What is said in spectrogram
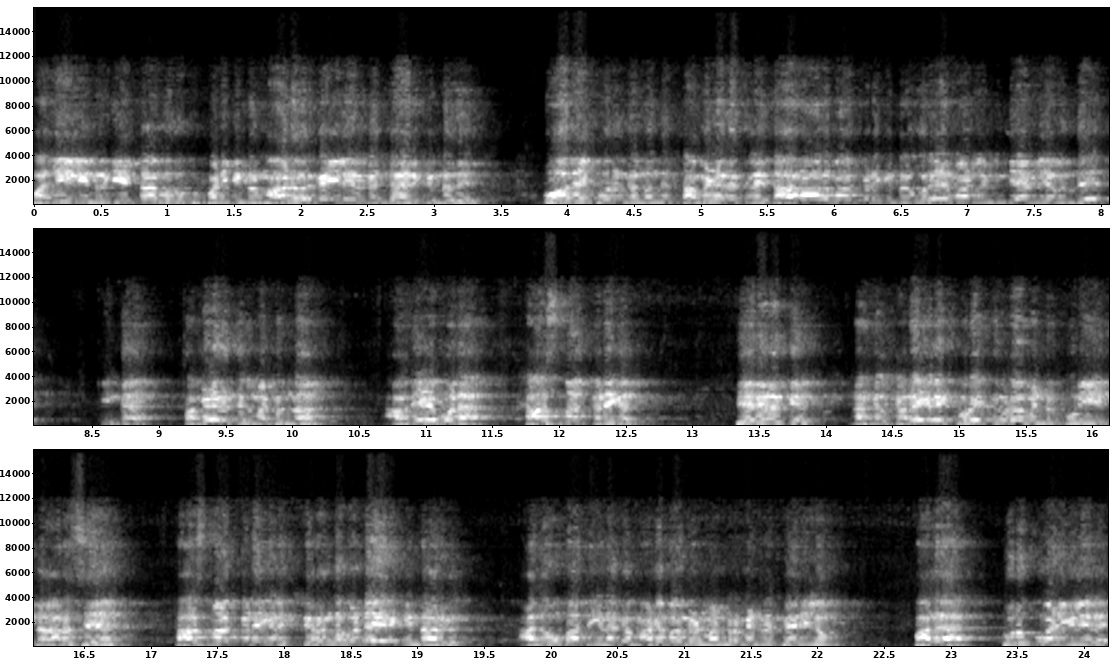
பள்ளியில் இன்றைக்கு எட்டாம் வகுப்பு படிக்கின்ற மாணவர் கையிலே கஞ்சா இருக்கின்றது. போதைப் பொருட்கள் வந்து தமிழகத்திலே தாராளமாக கிடைக்கின்ற ஒரே மாநிலம் இந்தியாவிலேயே வந்து இந்த தமிழகத்தில் மட்டும்தான். அதே போல டாஸ்மாக் கடைகள் தெருவுக்கு நாங்கள் கடைகளை குறைத்து விடுவோம் என்று கூறிய இந்த அரசு டாஸ்மாக் கடைகளை திறந்து கொண்டே இருக்கின்றார்கள். அதுவும் பாத்தீங்கன்னாக்க மணமகள் மன்றம் என்ற பேரிலும் பல குறுக்கு வழிகளிலே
